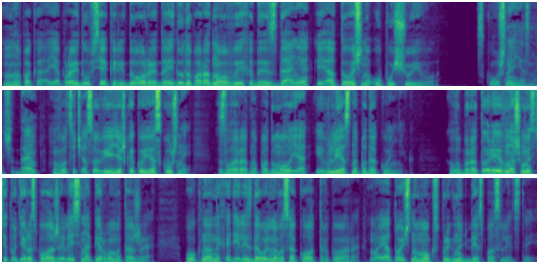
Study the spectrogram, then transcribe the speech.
Но пока я пройду все коридоры, дойду до парадного выхода из здания, я точно упущу его. Скучный я, значит, да? Вот сейчас увидишь, какой я скучный. Злорадно подумал я и влез на подоконник. Лаборатории в нашем институте расположились на первом этаже. Окна находились довольно высоко от тротуара, но я точно мог спрыгнуть без последствий.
